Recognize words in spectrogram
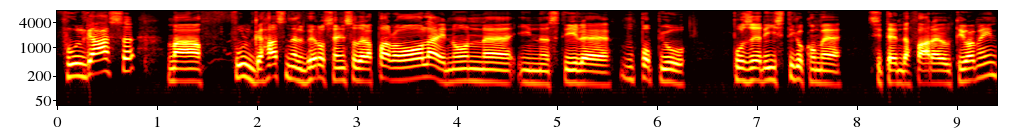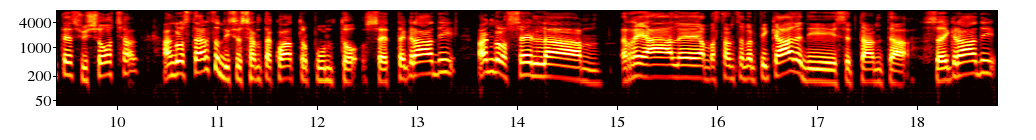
full gas, ma full gas nel vero senso della parola e non eh, in stile un po' più poseristico come si tende a fare ultimamente sui social. Angolo sterzo di 64.7 gradi, angolo sella mm, reale abbastanza verticale di 76 gradi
